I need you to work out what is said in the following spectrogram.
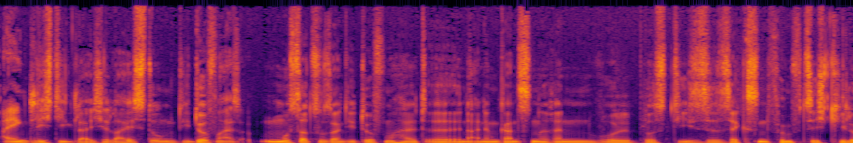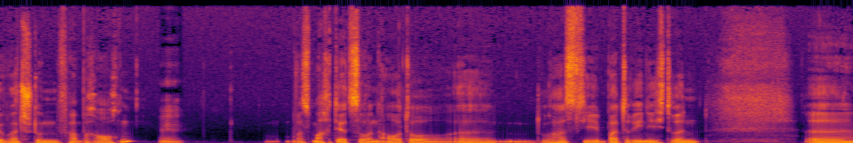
eigentlich die gleiche Leistung. Die dürfen, also muss dazu sagen, die dürfen halt äh, in einem ganzen Rennen wohl bloß diese 56 Kilowattstunden verbrauchen. Hm. Was macht jetzt so ein Auto? Äh, du hast die Batterie nicht drin. Äh,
